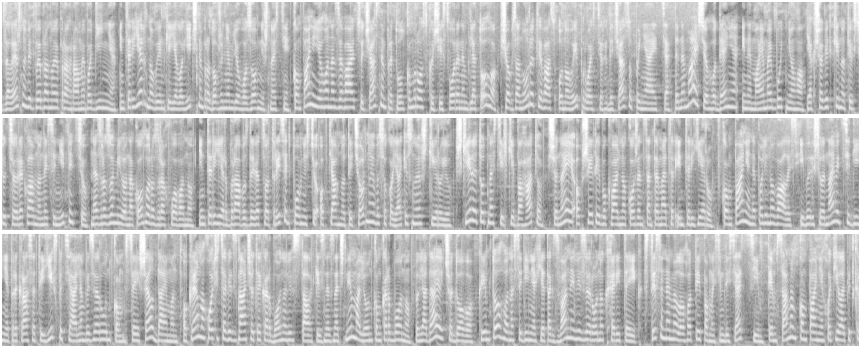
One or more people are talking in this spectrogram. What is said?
залежно від вибраної програми водіння. Інтер'єр новинки є логічним продовженням його зовнішності. Компанії його називають сучасним притулком розкоші, створеним для того, щоб занурити вас у новий простір, де час зупиняється, де немає сьогодення і немає майбутнього. Якщо відкинути всю цю рекламну несенітницю, незрозуміло на кого розраховано. Інтер'єр Brabus 930 повністю обтягнутий чорною високоякісною шкірою. Шкіри тут настільки багато, що неї обшитий буквально кожен сантиметр інтер'єру. В компанії не полінувались і вирішили навіть сидіння прикрасити їх спеціальним візерунком Seychelles Diamond. Окремо хочеться відзначити карбонові вставки з незначним малюнком карбону. Виглядають чудово. Крім того, на сидіннях є так званий візерунок Heritage з тисаними логотипами 77. Тим самим компанія хотіла підкреслити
